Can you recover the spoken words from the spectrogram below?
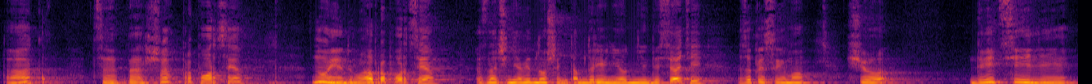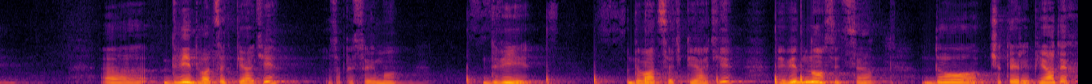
Так, це перша пропорція. Ну і друга пропорція. Значення відношень там дорівнює 1 десятій. Записуємо, що 2 цілі 2,25 записуємо. 2,25 відноситься до 4 п'ятих.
